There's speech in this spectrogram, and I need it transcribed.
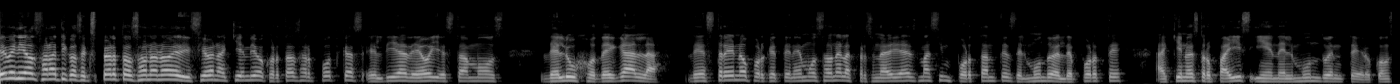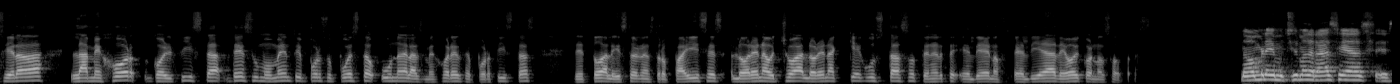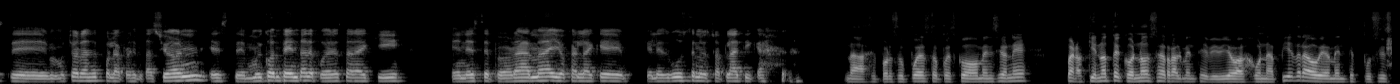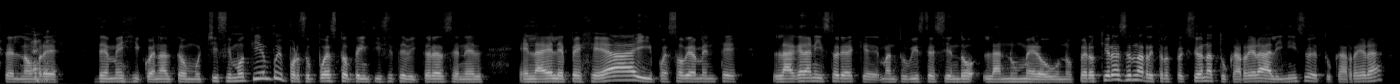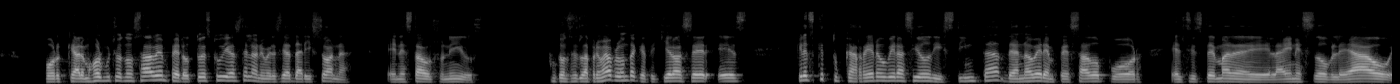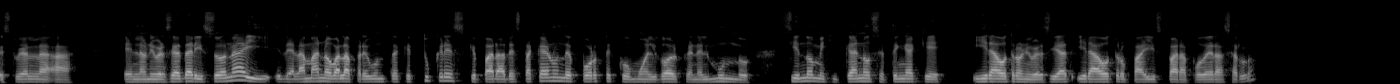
Bienvenidos fanáticos expertos a una nueva edición aquí en Diego Cortázar Podcast. El día de hoy estamos de lujo, de gala, de estreno porque tenemos a una de las personalidades más importantes del mundo del deporte aquí en nuestro país y en el mundo entero. Considerada la mejor golfista de su momento y por supuesto una de las mejores deportistas de toda la historia de nuestro país es Lorena Ochoa. Lorena, qué gustazo tenerte el día de, el día de hoy con nosotras. No, hombre, muchísimas gracias. Este, muchas gracias por la presentación. Este, muy contenta de poder estar aquí en este programa y ojalá que, que les guste nuestra plática. Nada, sí, por supuesto. Pues como mencioné, bueno, quien no te conoce realmente vivió bajo una piedra. Obviamente pusiste el nombre de México en alto muchísimo tiempo y por supuesto 27 victorias en, el, en la LPGA y pues obviamente la gran historia que mantuviste siendo la número uno. Pero quiero hacer una retrospección a tu carrera, al inicio de tu carrera porque a lo mejor muchos no saben, pero tú estudiaste en la Universidad de Arizona, en Estados Unidos. Entonces, la primera pregunta que te quiero hacer es, ¿crees que tu carrera hubiera sido distinta de no haber empezado por el sistema de la NCAA o estudiar en la, en la Universidad de Arizona? Y de la mano va la pregunta, que tú crees que para destacar en un deporte como el golf en el mundo, siendo mexicano, se tenga que ir a otra universidad, ir a otro país para poder hacerlo?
